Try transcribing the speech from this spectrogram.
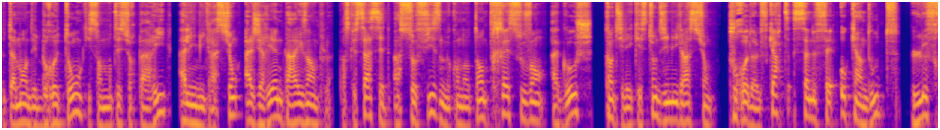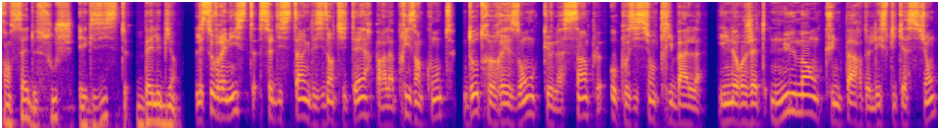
notamment des Bretons qui sont montés sur Paris, à l'immigration algérienne par exemple. Parce que ça, c'est un sophisme qu'on entend très souvent à gauche quand il est question d'immigration. Pour Rodolphe Carte, ça ne fait aucun doute, le français de souche existe bel et bien. Les souverainistes se distinguent des identitaires par la prise en compte d'autres raisons que la simple opposition tribale. Ils ne rejettent nullement qu'une part de l'explication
